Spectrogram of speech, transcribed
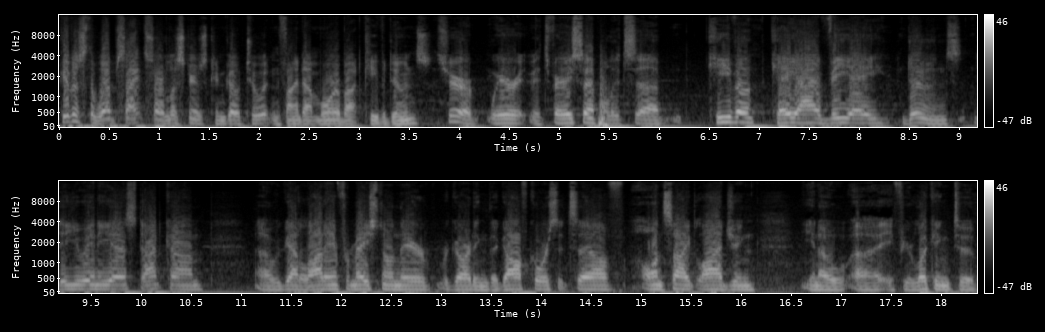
Give us the website so our listeners can go to it and find out more about Kiva Dunes. Sure, we're. It's very simple. It's uh, Kiva K I V A Dunes D U N E S dot com. Uh, we've got a lot of information on there regarding the golf course itself, on-site lodging. You know, uh, if you're looking to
